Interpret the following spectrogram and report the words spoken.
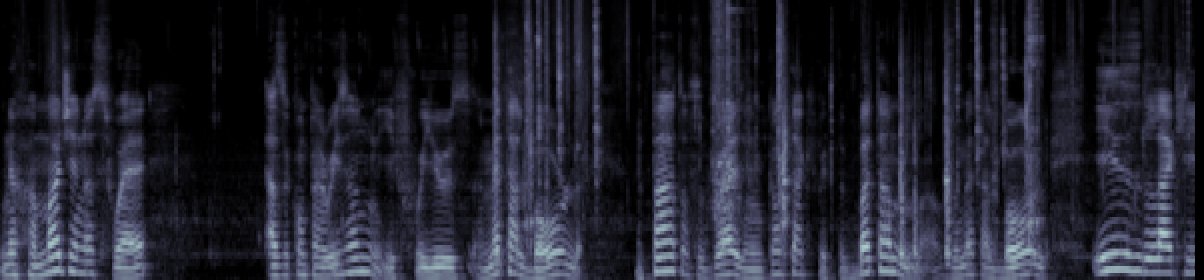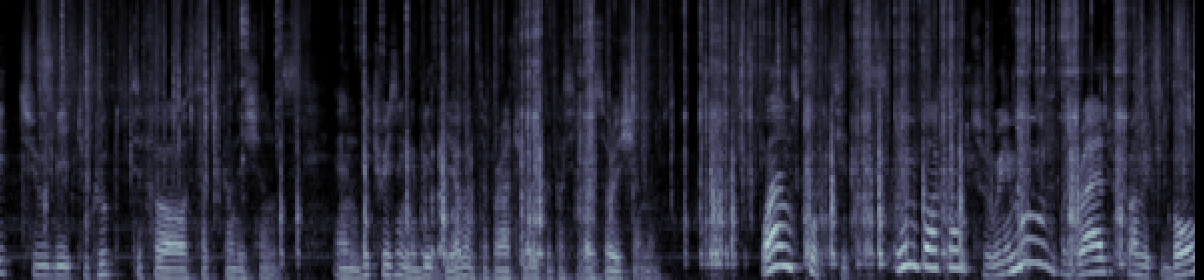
in a homogeneous way. As a comparison, if we use a metal bowl, part of the bread in contact with the bottom of the metal bowl is likely to be too cooked for such conditions and decreasing a bit the oven temperature is the possible solution. Once cooked, it's important to remove the bread from its bowl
